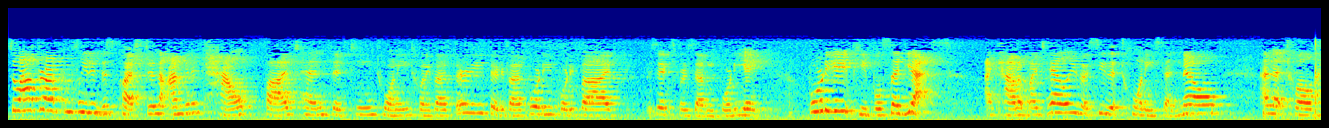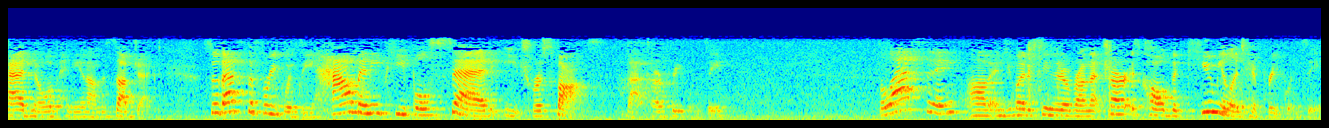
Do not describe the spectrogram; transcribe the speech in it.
So after I've completed this question, I'm going to count 5, 10, 15, 20, 25, 30, 35, 40, 45, 46, 47, 48. 48 people said yes. I count up my tallies. I see that 20 said no, and that 12 had no opinion on the subject. So that's the frequency. How many people said each response? That's our frequency. The last thing, um, and you might have seen it over on that chart, is called the cumulative frequency.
